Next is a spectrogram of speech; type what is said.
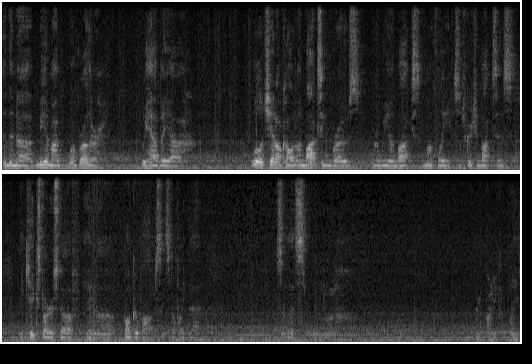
And then uh, me and my, my brother, we have a little channel called Unboxing Bros, where we unbox monthly subscription boxes and Kickstarter stuff and uh, Funko Pops and stuff like that. So that's what we're doing. Everybody complains.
